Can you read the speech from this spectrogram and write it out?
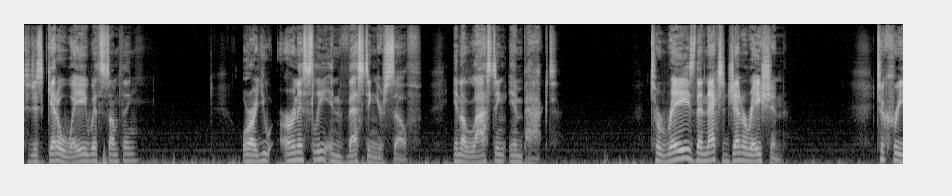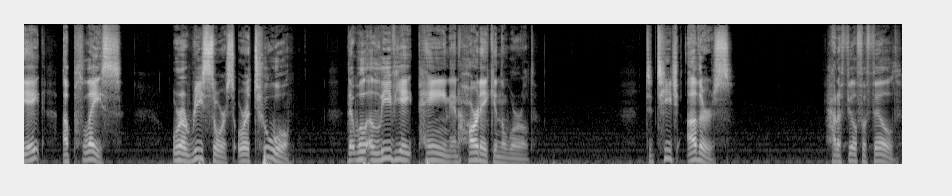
to just get away with something? Or are you earnestly investing yourself in a lasting impact to raise the next generation, to create a place or a resource or a tool that will alleviate pain and heartache in the world, to teach others how to feel fulfilled,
